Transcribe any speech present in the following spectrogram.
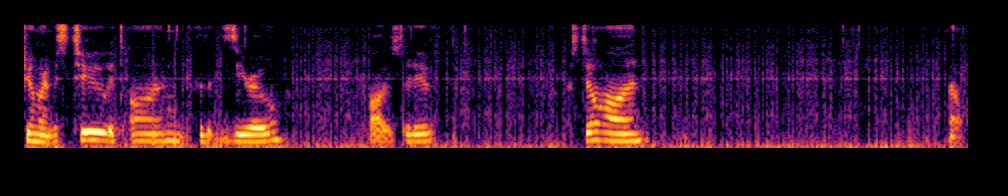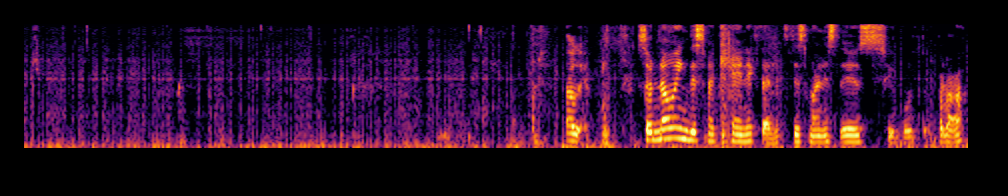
Two minus two, it's on because it's zero, positive still on. No. Okay. So knowing this mechanic that it's this minus this equals the blah,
